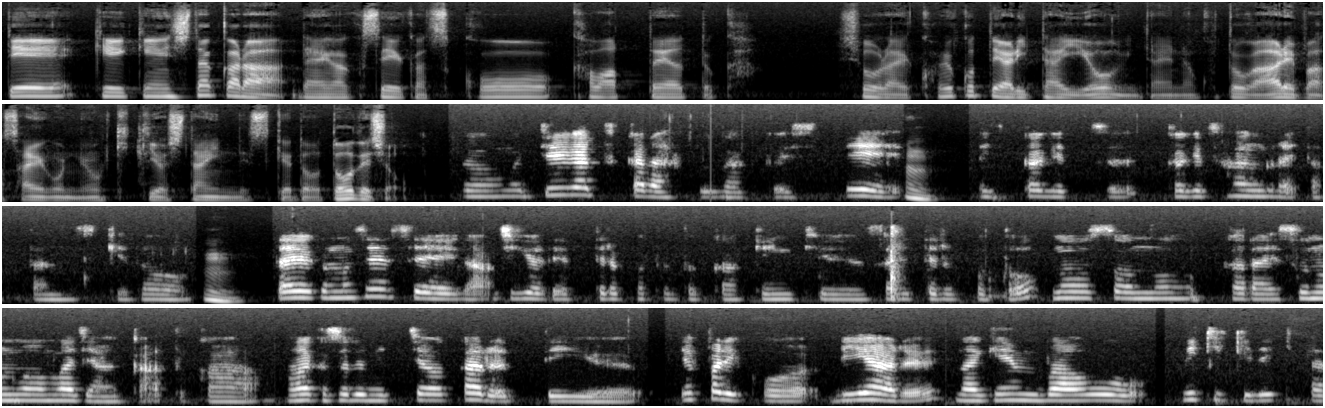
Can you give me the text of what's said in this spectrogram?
て経験したから大学生活こう変わったよとか。将来こういうことやりたいよみたいなことがあれば最後にお聞きをしたいんですけどどうでしょそう？もう10月から復学して、うん。1ヶ月、1ヶ月半ぐらい経ったんですけど、ううん。大学の先生が授業でやってることとか研究されてること、農村の課題そのままじゃんかとか、なんかそれめっちゃわかるっていう、やっぱりこう、リアルな現場を見聞きできた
